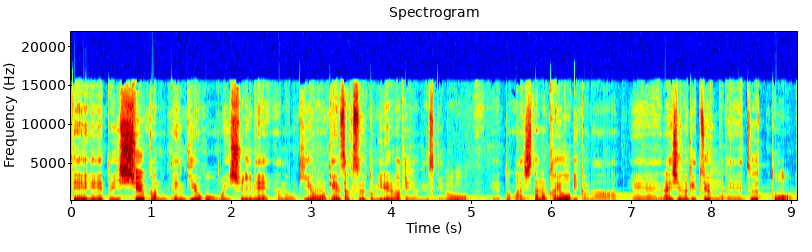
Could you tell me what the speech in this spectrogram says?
で、えー、と1週間の天気予報も一緒にねあの気温を検索すると見れるわけなんですけど、えー、と明日の火曜日から、えー、来週の月曜日までずっと,、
